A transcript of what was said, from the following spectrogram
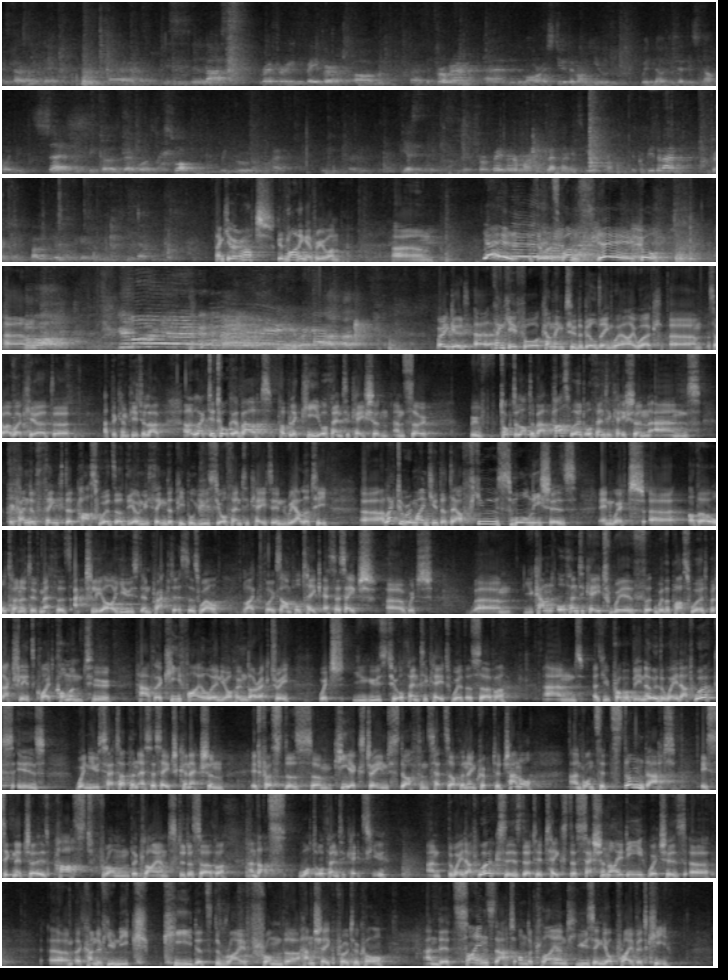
we start with the, uh, this is the last refereed paper of uh, the program, and the more astute among you will notice that it's not what it said, because there was a swap with Bruno who had yesterday. This is a short paper. Martin Kleppmann is here from the computer lab, Thank you very much. Good morning, everyone. Um, yay! It's a response. Yay! Cool. Um, Good morning! very good. Uh, thank you for coming to the building where I work. Um, so I work here at the, at the computer lab. And I'd like to talk about public key authentication. And so we've talked a lot about password authentication and we kind of think that passwords are the only thing that people use to authenticate. In reality, uh, I'd like to remind you that there are a few small niches in which uh, other alternative methods actually are used in practice as well. Like, for example, take SSH, uh, which um, you can authenticate with, with a password, but actually it's quite common to have a key file in your home directory which you use to authenticate with a server. And as you probably know, the way that works is when you set up an SSH connection, it first does some key exchange stuff and sets up an encrypted channel. And once it's done that, a signature is passed from the client to the server. And that's what authenticates you. And the way that works is that it takes the session ID, which is a, um, a kind of unique key that's derived from the handshake protocol, and it signs that on the client using your private key.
